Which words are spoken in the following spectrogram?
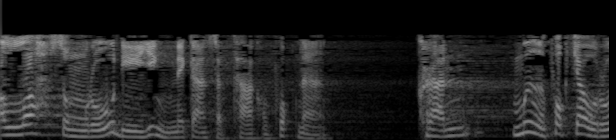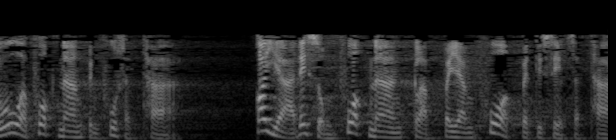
อัลลอฮ์ทรงรู้ดียิ่งในการศรัทธาของพวกนาง ครั้นเมื่อพวกเจ้ารู้ว่าพวกนางเป็นผู้ศรัทธา ก็อย่าได้ส่งพวกนางกลับไปยังพวกปฏิเสธศรัทธา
